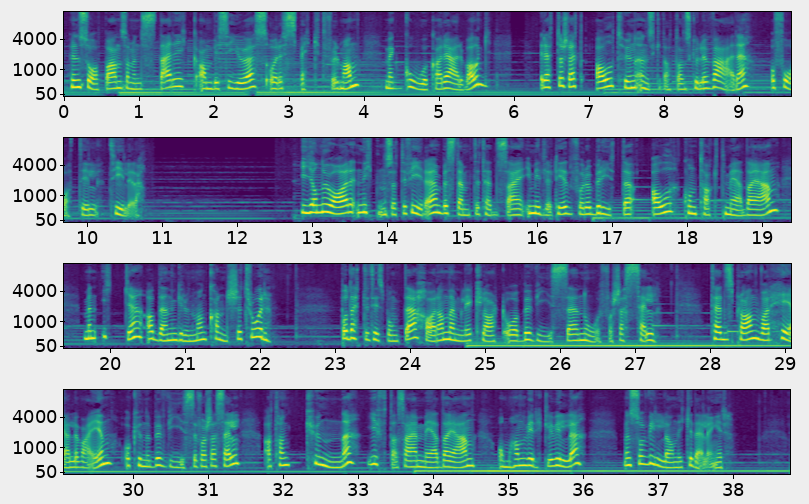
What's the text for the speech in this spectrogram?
Hun så på han som en sterk, ambisiøs og respektfull mann med gode karrierevalg. Rett og slett alt hun ønsket at han skulle være og få til tidligere. I januar 1974 bestemte Ted seg imidlertid for å bryte all kontakt med Diane, men ikke av den grunn man kanskje tror. På dette tidspunktet har han nemlig klart å bevise noe for seg selv. Teds plan var hele veien å kunne bevise for seg selv at han kunne gifta seg med Diane om han virkelig ville, men så ville han ikke det lenger.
